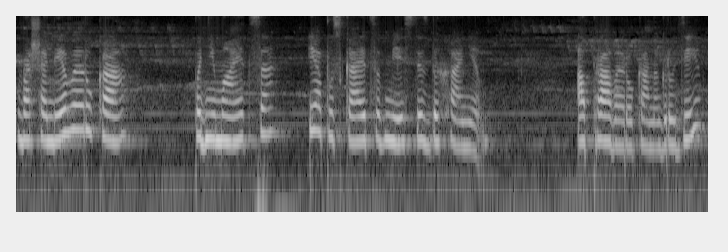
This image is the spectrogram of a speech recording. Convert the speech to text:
Ваша левая рука поднимается и опускается вместе с дыханием, а правая рука на груди –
